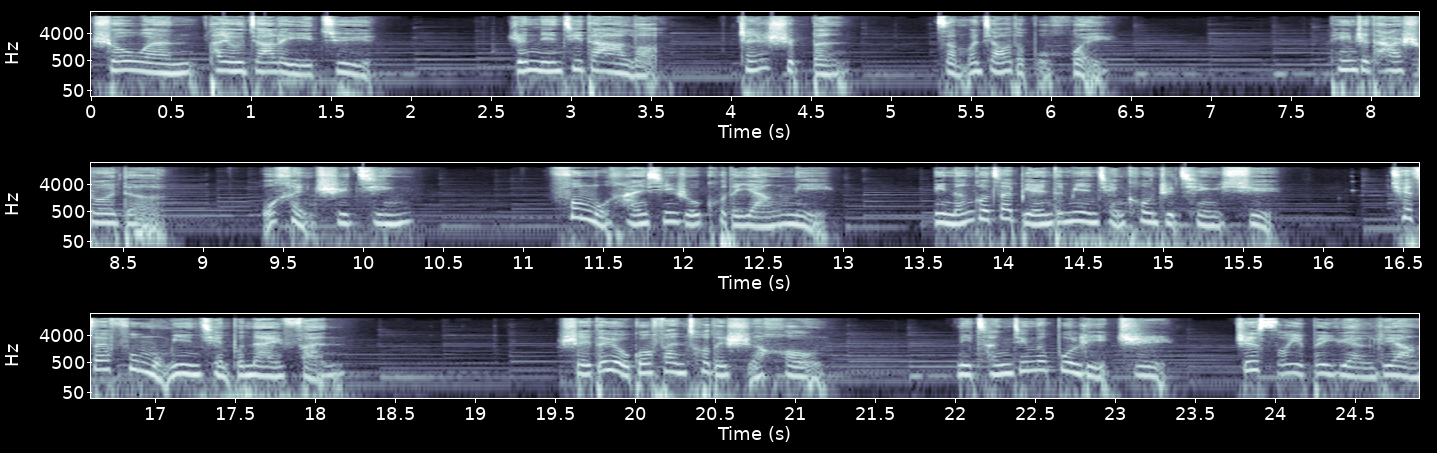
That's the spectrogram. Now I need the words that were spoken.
说完，他又加了一句：“人年纪大了，真是笨，怎么教都不会。”听着他说的，我很吃惊。父母含辛茹苦的养你，你能够在别人的面前控制情绪，却在父母面前不耐烦。谁都有过犯错的时候，你曾经的不理智之所以被原谅，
